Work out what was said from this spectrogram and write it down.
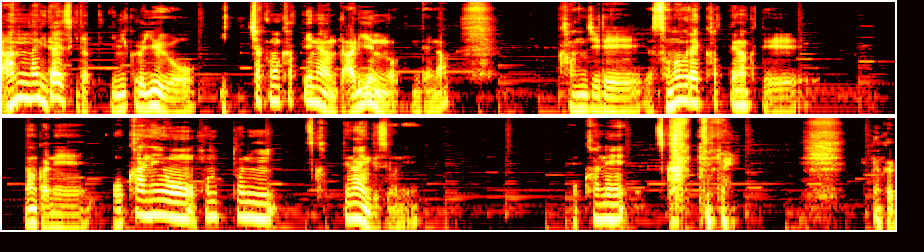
あんなに大好きだったユニクロ U を一着も買っていないなんてありえんのみたいな感じで、そのぐらい買ってなくて、なんかね、お金を本当に使ってないんですよね。お金使ってない なんか、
